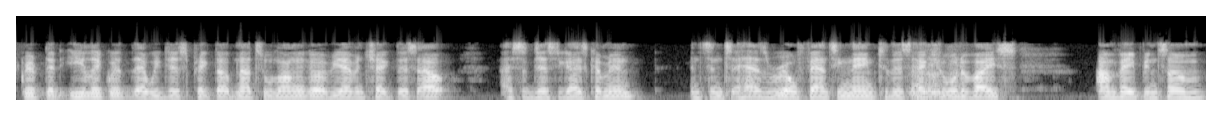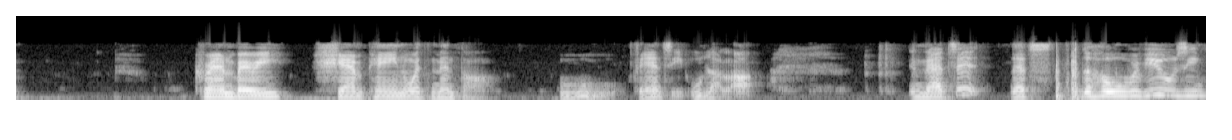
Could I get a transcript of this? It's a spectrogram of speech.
scripted e-liquid that we just picked up not too long ago. If you haven't checked this out, I suggest you guys come in. And since it has a real fancy name to this actual device, I'm vaping some cranberry champagne with menthol. Ooh, fancy. Ooh la la. And that's it. That's the whole review, Z.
